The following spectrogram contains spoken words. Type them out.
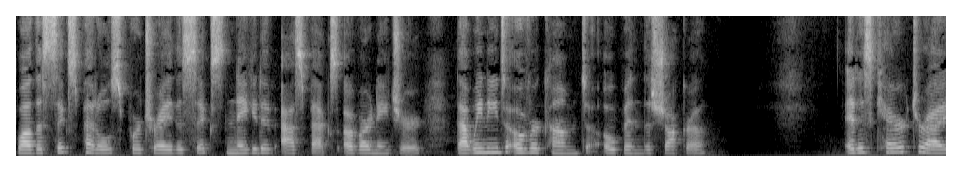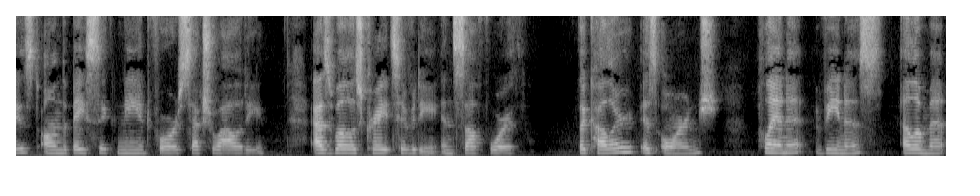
while the six petals portray the six negative aspects of our nature that we need to overcome to open the chakra. It is characterized on the basic need for sexuality, as well as creativity and self worth. The color is orange. Planet Venus. Element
